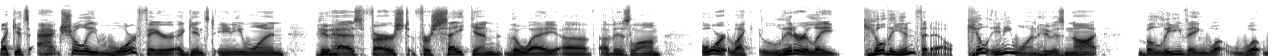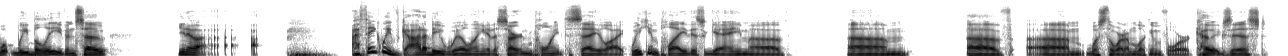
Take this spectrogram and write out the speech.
Like it's actually warfare against anyone who has first forsaken the way of, of Islam or like literally kill the infidel, kill anyone who is not believing what, what, what we believe. And so, you know, I, think we've got to be willing at a certain point to say like, we can play this game of, um, of, um, what's the word I'm looking for? Coexist.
